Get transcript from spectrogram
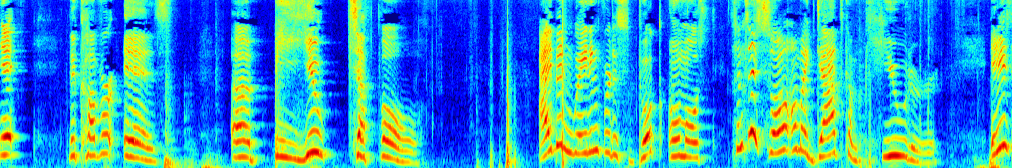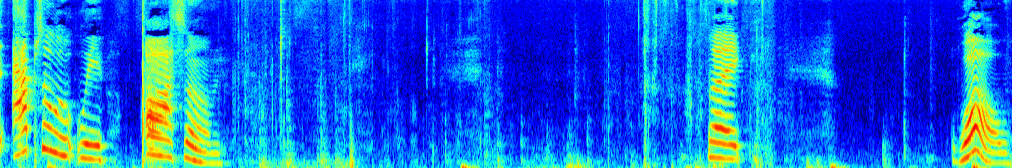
It, the cover is a beautiful. I've been waiting for this book almost since I saw it on my dad's computer. It is absolutely awesome. Like, whoa.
